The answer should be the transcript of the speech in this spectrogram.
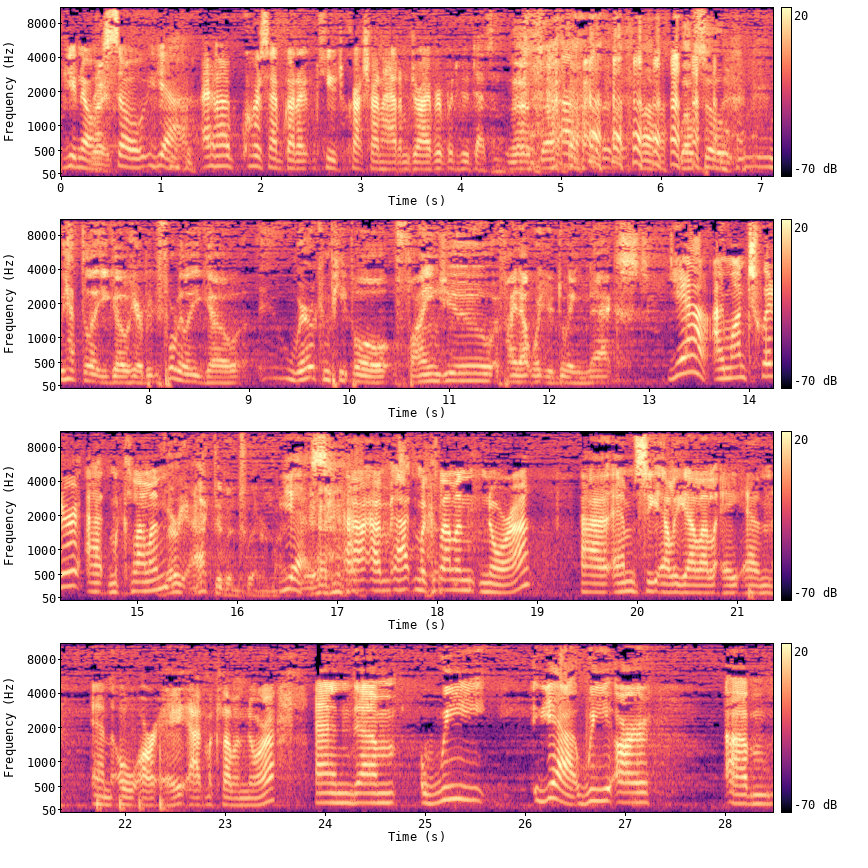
you know. Right. So yeah, and of course, I've got a huge crush on Adam Driver, but who doesn't? well, so we have to let you go here, but before we let you go, where can people find you, find out what you're doing next? Yeah, I'm on Twitter at McLellan. Very active on Twitter, Mike. Yes, uh, I'm at McLellan Nora, uh, M C L E L L A N N O R A at McLellan Nora, and um, we, yeah, we are. Um,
